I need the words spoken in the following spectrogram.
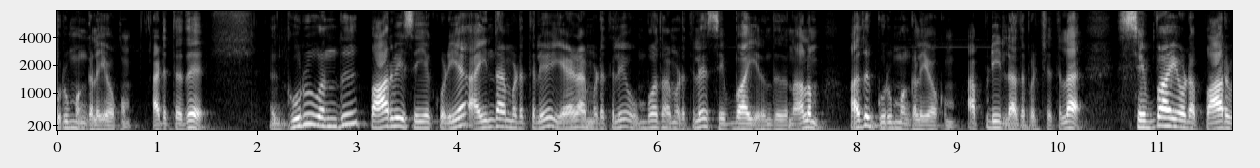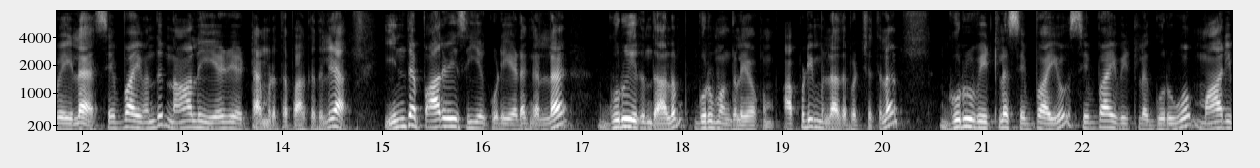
குருமங்கள யோகம். அடுத்தது குரு வந்து பார்வை செய்யக்கூடிய ஐந்தாம் இடத்துலையோ ஏழாம் இடத்துலையோ ஒம்போதாம் இடத்துலையோ செவ்வாய் இருந்ததுனாலும் அது குருமங்கள யோகம். அப்படி இல்லாத பட்சத்தில் செவ்வாயோட பார்வையில் செவ்வாய் வந்து நாலு ஏழு எட்டாம் இடத்தை பார்க்குது இல்லையா? இந்த பார்வை செய்யக்கூடிய இடங்களில் குரு இருந்தாலும் குருமங்கள யோகம். அப்படியும் இல்லாத பட்சத்தில் குரு வீட்டில் செவ்வாயோ செவ்வாய் வீட்டில் குருவோ மாறி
